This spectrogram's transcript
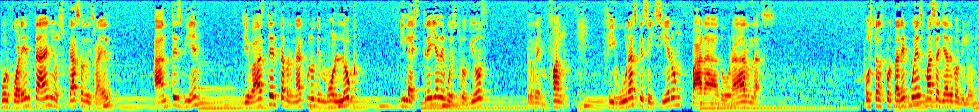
por cuarenta años, casa de Israel? Antes bien, llevaste el tabernáculo de Moloch y la estrella de vuestro dios Renfán, figuras que se hicieron para adorarlas. Os transportaré pues más allá de Babilonia.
